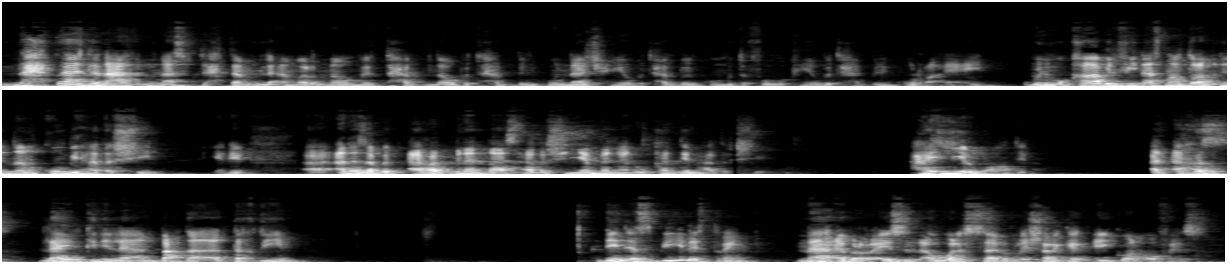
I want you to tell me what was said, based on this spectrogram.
نحتاج لنعرف ان الناس بتهتم لأمرنا وبتحبنا وبتحب نكون ناجحين وبتحب نكون متفوقين وبتحب نكون رائعين. وبالمقابل في ناس ناطرة مننا نقوم بهذا الشيء. يعني آه، أنا إذا أردت من الناس هذا الشيء ينبغي أن أقدم هذا الشيء. هي هي المعضلة. الأخذ لا يمكن إلا أن بعد التقديم. دينيس بي ليسترينج نائب الرئيس الأول السابق لشركة IKON Office.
